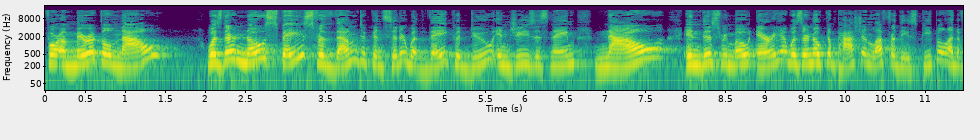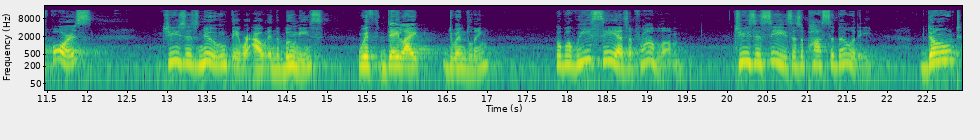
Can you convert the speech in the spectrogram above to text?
for a miracle now? Was there no space for them to consider what they could do in Jesus' name now in this remote area? Was there no compassion left for these people? And of course, Jesus knew they were out in the boonies with daylight dwindling. But what we see as a problem, Jesus sees as a possibility. Don't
